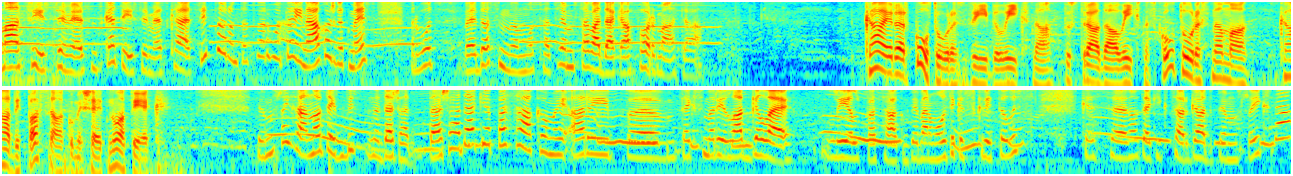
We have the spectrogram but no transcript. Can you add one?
mācīsimies un skatīsimies, kā ir citur. Tad varbūt arī nākošais gads mēs varbūt veidosim mūsu ceļojumu savādākā formātā. Kā ir ar kultūras dzīvi Līksnā? Tu strādā Līksnas kultūras namā. Kādi pasākumi šeit notiek? Pie mums Līksnā notiek dažād, dažādākie pasākumi. Arī, teiksim, arī Latgalē lieli pasākumi, piemēram, mūzikas skritulis, kas eh, notiek ik caur gadu pie mums Līksnā.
